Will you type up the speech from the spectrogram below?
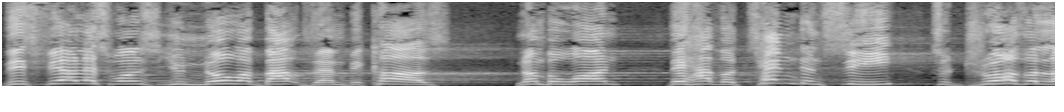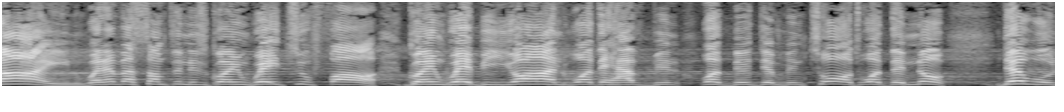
These fearless ones, you know about them because, number one, they have a tendency to draw the line whenever something is going way too far, going way beyond what they have been, what they, they've been taught, what they know. They will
